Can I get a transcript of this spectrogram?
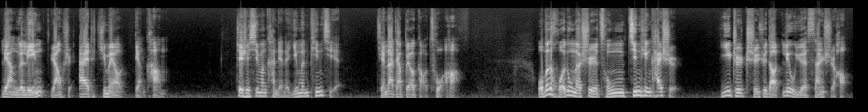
两个零，然后是 at gmail 点 com，这是新闻看点的英文拼写，请大家不要搞错啊。我们的活动呢是从今天开始，一直持续到六月三十号，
